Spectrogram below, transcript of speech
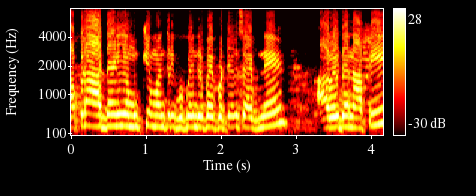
આપણા આદરણીય મુખ્યમંત્રી ભૂપેન્દ્રભાઈ પટેલ સાહેબને આવેદન આપી,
